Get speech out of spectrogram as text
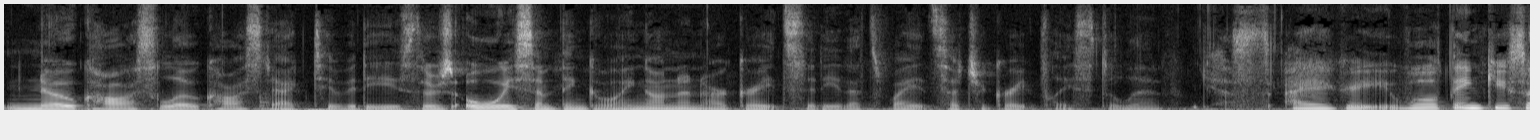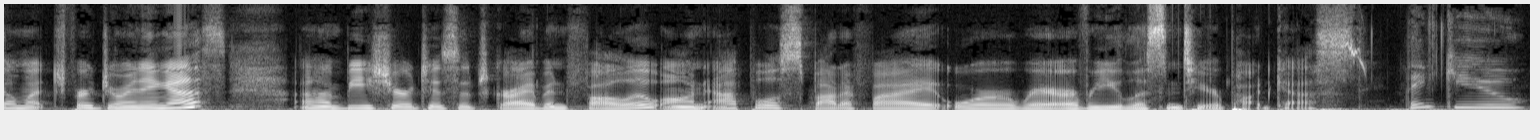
no cost, low cost activities. There's always something going on in our great city. That's why it's such a great place to live. Yes, I agree. Well, thank you so much for joining us. Um, Um, be sure to subscribe and follow on Apple, Spotify, or wherever you listen to your podcasts. Thank you.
